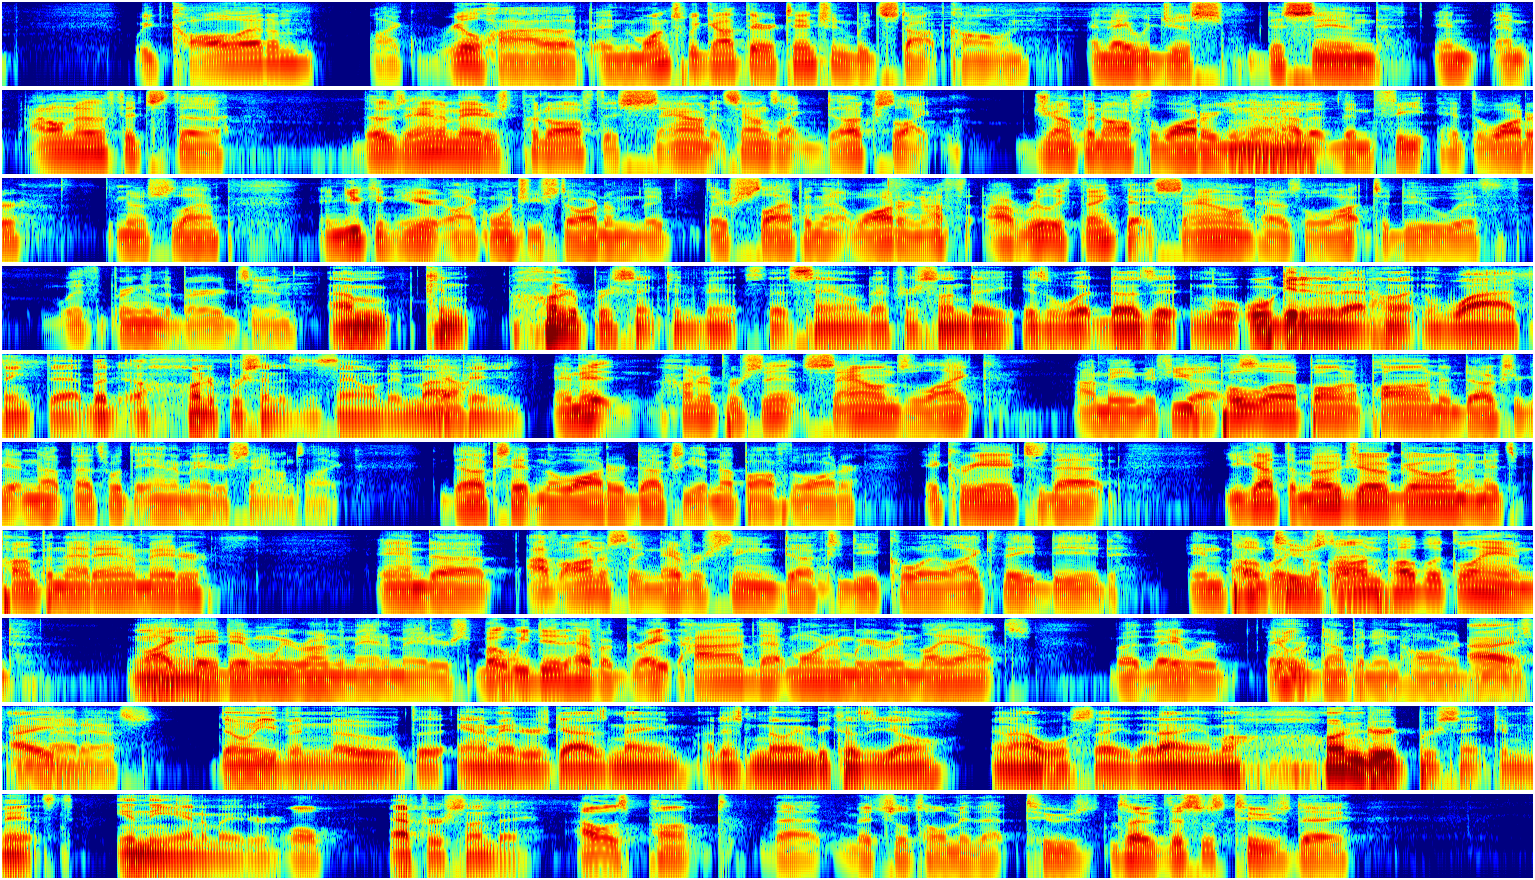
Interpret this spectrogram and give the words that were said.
we'd call at them like real high up, and once we got their attention, we'd stop calling, and they would just descend. And, and I don't know if it's the those animators put off this sound. It sounds like ducks like jumping off the water. You know how mm-hmm. that them feet hit the water, you know, slap, and you can hear it like once you start them, they they're slapping that water. And I th- I really think that sound has a lot to do with with bringing the birds in. I'm con- 100% convinced that sound after Sunday is what does it. And we'll, we'll get into that hunt and why I think that. But 100% is the sound, in my Yeah. opinion. And it 100% sounds like, I mean, if you Ducks. pull up on a pond and ducks are getting up, that's what the animator sounds like. Ducks hitting the water, ducks getting up off the water. It creates that, you got the mojo going and it's pumping that animator. And uh, I've honestly never seen ducks decoy like they did in public Tuesday. on public land like Mhm. they did when we were running them animators. But we did have a great hide that morning. We were in layouts, but they were they I mean, were dumping in hard. I- was I- badass. Don't even know the animator's guy's name. I just know him because of y'all. And I will say that I am a 100% convinced in the animator Well, after Sunday. I was pumped that Mitchell told me that Tuesday. So this was Tuesday.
